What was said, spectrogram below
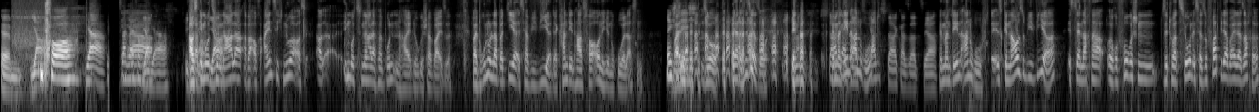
Ähm, ja. Boah. ja, ich sag Ja. einfach Ja. mal ja. Ich Aus auch ja. emotionaler, aber auch einzig nur aus äh, emotionaler Verbundenheit, logischerweise. Weil Bruno Labbadia ist ja wie wir, der kann den HSV auch nicht in Ruhe lassen. Weil, Richtig. so, ja, das ist ja so. Wenn, Starker man den Satz, anruft- Ganz starker Satz, ja. wenn man den anruft, er ist genauso wie wir, ist er nach einer euphorischen Situation, ist er sofort wieder bei der Sache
